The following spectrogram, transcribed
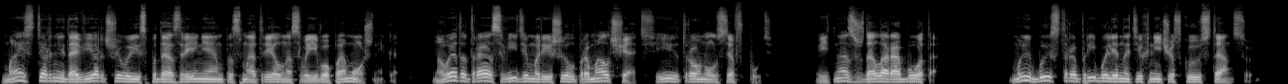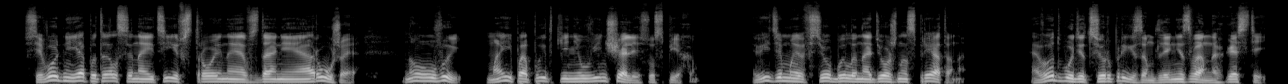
Мастер недоверчиво и с подозрением посмотрел на своего помощника, но в этот раз, видимо, решил промолчать и тронулся в путь. Ведь нас ждала работа. Мы быстро прибыли на техническую станцию. Сегодня я пытался найти встроенное в здание оружие, но, увы, мои попытки не увенчались успехом. Видимо, все было надежно спрятано. Вот будет сюрпризом для незваных гостей.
